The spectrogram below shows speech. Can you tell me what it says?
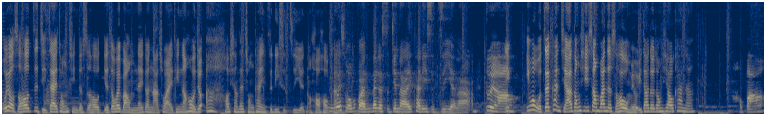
我有时候自己在通勤的时候，也都会把我们那一段拿出来听，然后我就啊，好想再重看一次《历史之眼》哦，好好看。你为什么不把那个时间拿来看《历史之眼》啊？对啊，因因为我在看其他东西，上班的时候我们有一大堆东西要看呢、啊。好吧，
